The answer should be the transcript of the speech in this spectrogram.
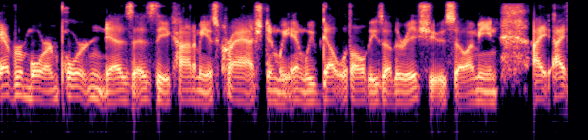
ever more important as as the economy has crashed and we and we've dealt with all these other issues. So I mean, I I,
